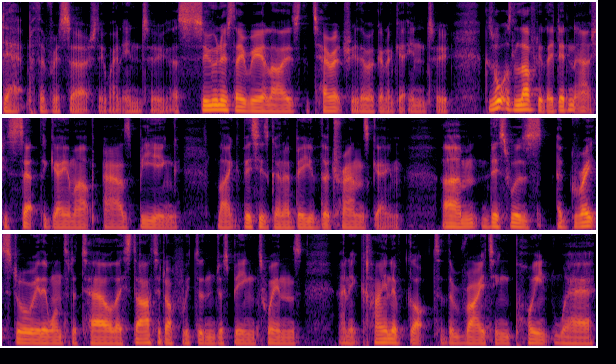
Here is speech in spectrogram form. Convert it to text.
depth of research they went into as soon as they realized the territory they were going to get into. Because what was lovely, they didn't actually set the game up as being like this is going to be the trans game. Um, this was a great story they wanted to tell. They started off with them just being twins, and it kind of got to the writing point where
